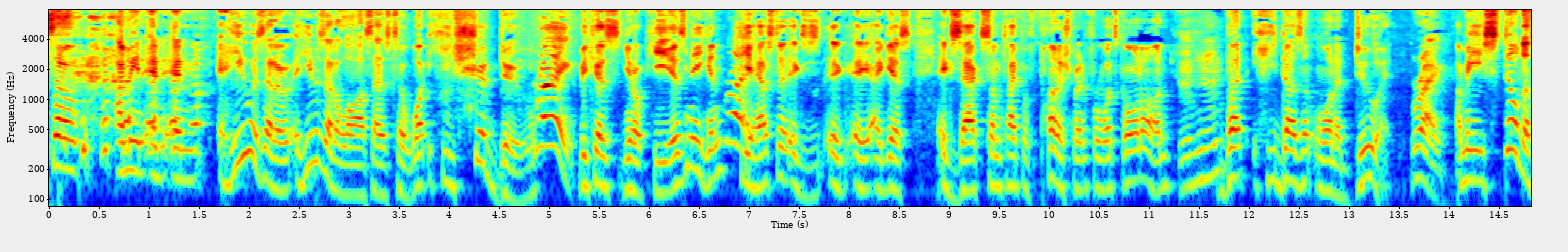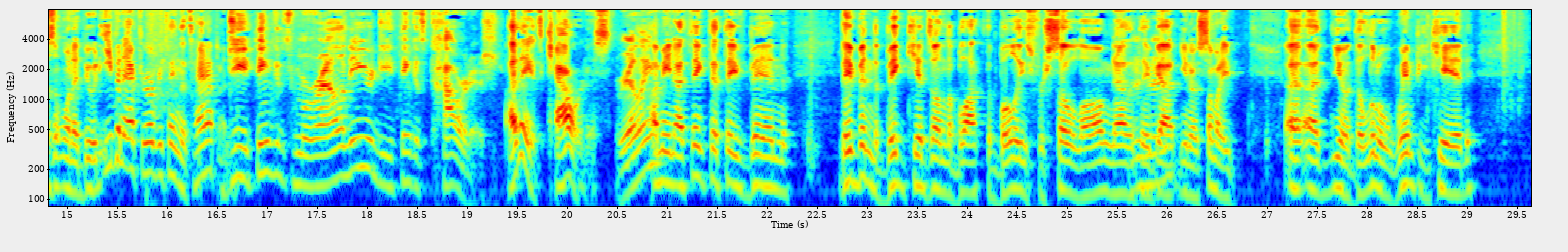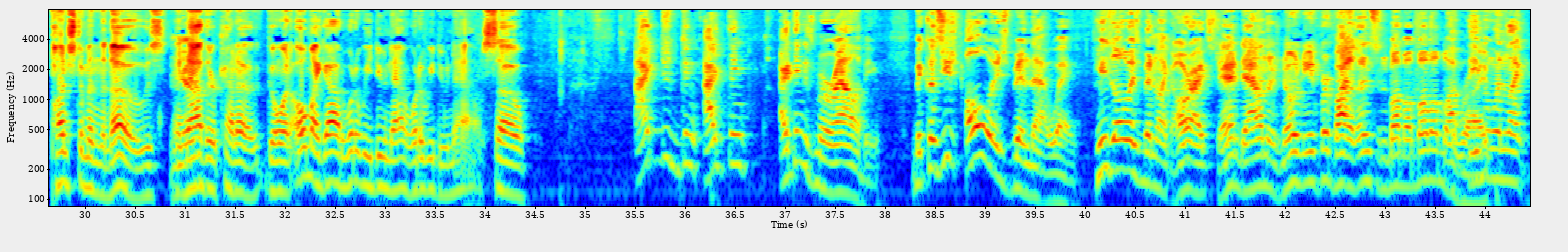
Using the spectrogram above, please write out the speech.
so I mean, and and he was at a he was at a loss as to what he should do, Right. Because you know he is Negan, Right. He has to, ex, I I guess, exact some type of punishment for what's going on, mm-hmm. but he doesn't want to do it. Right. I mean, he still doesn't want to do it, even after everything that's happened. Do you think it's morality or do you think it's cowardice? I think it's cowardice. Really? I mean, I think that they've been they've been the big kids on the block, the bullies for so long. Now that Mm-hmm. they've got you know somebody, uh, uh, you know, the little wimpy kid punched him in the nose, and Yeah. now they're kind of going, "Oh my god, what do we do now? What do we do now?" So I do think I think I think it's morality because he's always been that way. He's always been like, "All right, stand down. There's no need for violence," and blah blah blah blah blah. Right. Even when like,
